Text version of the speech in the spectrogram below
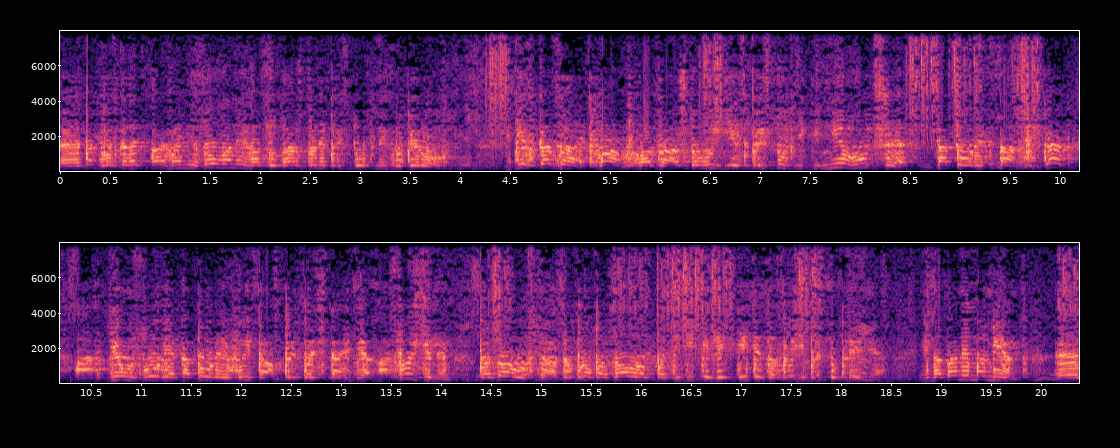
э, так бы сказать, организованной государственной преступной группировки. Где сказать вам в глаза, что вы есть преступники не лучше, которых там сидят, а те условия, которые вы там предпочитаете осужденным, пожалуйста, добро пожаловать, посидите лет 10 за свои преступления. И на данный момент э,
